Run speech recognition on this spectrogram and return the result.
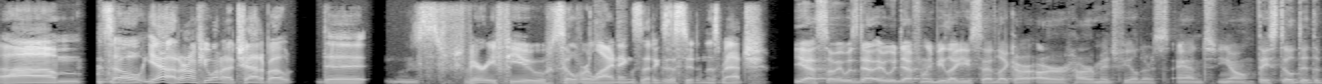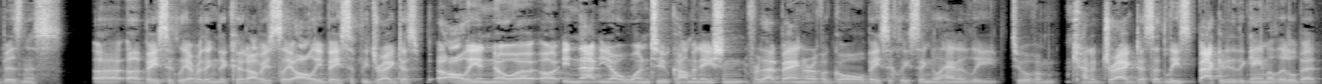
um, so yeah, I don't know if you want to chat about the very few silver linings that existed in this match. Yeah, so it was de- it would definitely be like you said, like our our our midfielders, and you know they still did the business. Uh, uh, basically everything they could. Obviously, Ollie basically dragged us. Uh, Ollie and Noah uh, in that you know one-two combination for that banger of a goal. Basically, single-handedly, two of them kind of dragged us at least back into the game a little bit.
